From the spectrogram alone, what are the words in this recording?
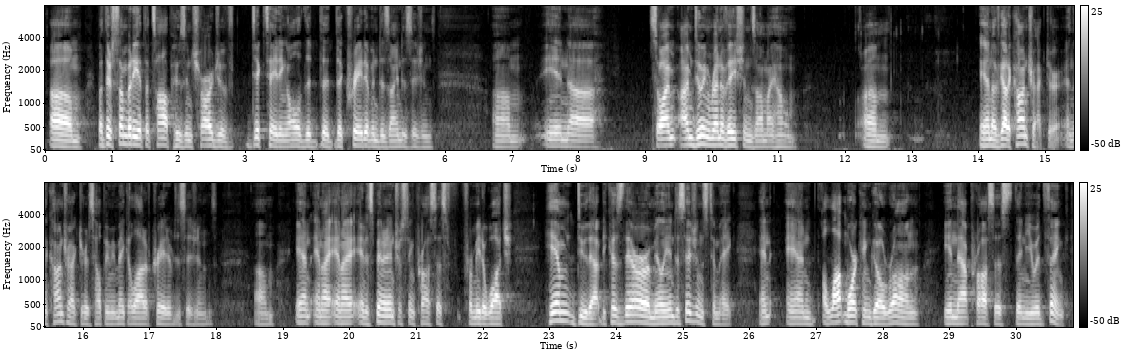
Um, but there's somebody at the top who's in charge of dictating all of the, the, the creative and design decisions. Um, in, uh, so I'm, I'm doing renovations on my home. Um, and I've got a contractor, and the contractor is helping me make a lot of creative decisions. Um, and, and, I, and, I, and it's been an interesting process for me to watch him do that because there are a million decisions to make, and, and a lot more can go wrong in that process than you would think.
